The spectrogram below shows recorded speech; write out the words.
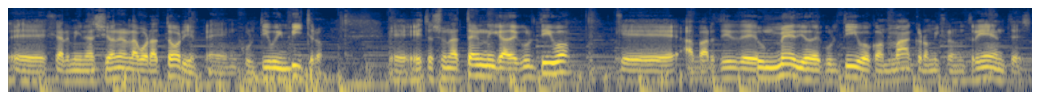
eh, germinación en laboratorio, en cultivo in vitro. Eh, esto es una técnica de cultivo que a partir de un medio de cultivo con macro, micronutrientes,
